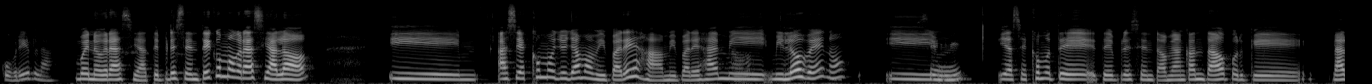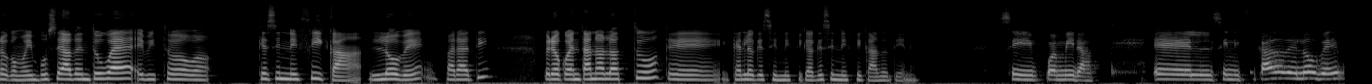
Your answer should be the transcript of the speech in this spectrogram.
cubrirlas. Bueno, gracias. Te presenté como Gracia Love y así es como yo llamo a mi pareja. Mi pareja es mi, ah. mi lobe, ¿no? Y, y, así es como te, te he presentado. Me ha encantado porque, claro, como he impuseado en tu web, he visto qué significa lobe para ti. Pero cuéntanoslo tú, qué, qué es lo que significa, qué significado tiene. Sí, pues mira, el significado de lobe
